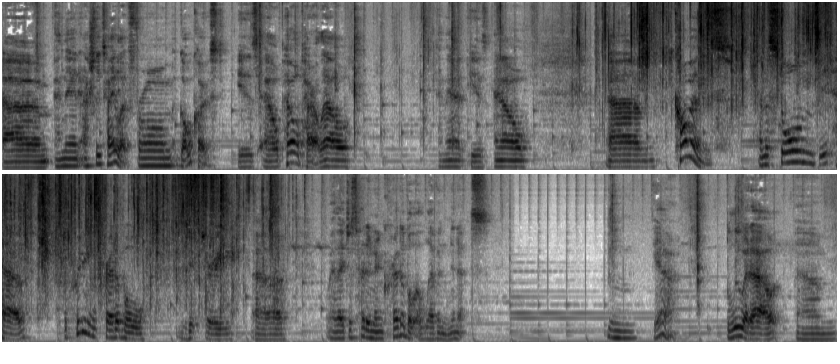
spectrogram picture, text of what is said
um, and then Ashley Taylor from Gold Coast is our Pearl Parallel and that is our um, commons. And the Storm did have a pretty incredible victory uh, they just had an incredible 11 minutes. Mm, yeah, blew it out. Um,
